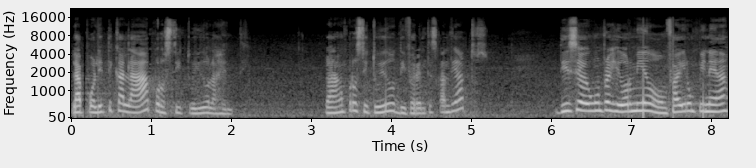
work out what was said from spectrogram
La política la ha prostituido la gente. La han prostituido diferentes candidatos. Dice un regidor mío, don Fairon Pineda,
